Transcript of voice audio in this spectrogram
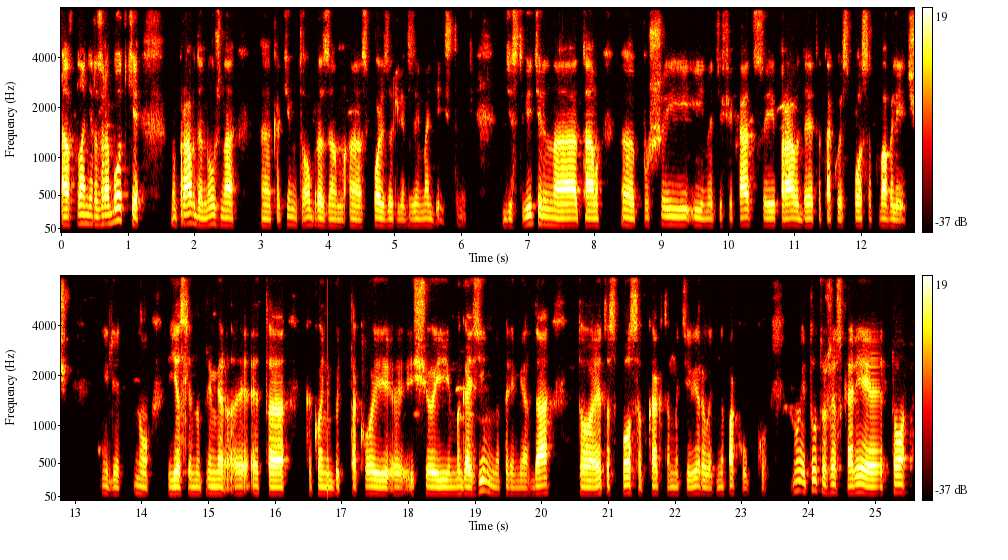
А в плане разработки, ну, правда, нужно э, каким-то образом э, с пользователем взаимодействовать. Действительно, там э, пуши и нотификации, правда, это такой способ вовлечь. Или, ну, если, например, это какой-нибудь такой э, еще и магазин, например, да, то это способ как-то мотивировать на покупку. Ну и тут уже скорее то,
